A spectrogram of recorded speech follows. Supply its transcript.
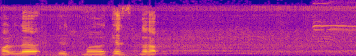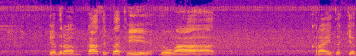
คอนและเดเมอร์เทนส์นะครับ เก มเริ่ม 90 นาที ดูว่า ใครจะเก็บ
